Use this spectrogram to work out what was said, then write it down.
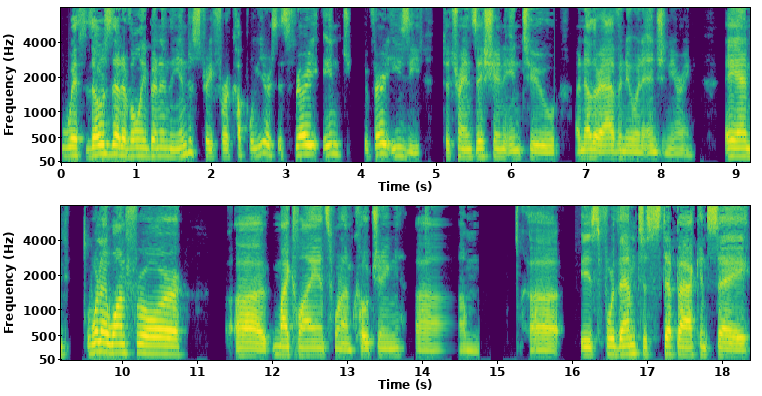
with those that have only been in the industry for a couple years it's very in, very easy to transition into another avenue in engineering. And what i want for uh, my clients when i'm coaching um, uh, is for them to step back and say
